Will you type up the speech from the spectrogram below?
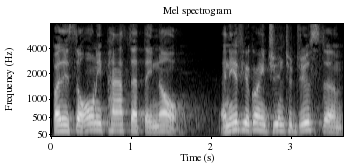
But it's the only path that they know. And if you're going to introduce them,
